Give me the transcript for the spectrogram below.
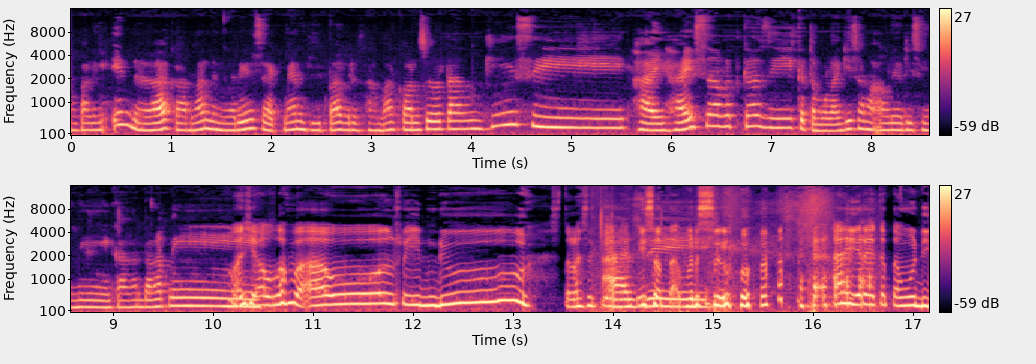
yang paling indah Karena dengerin segmen Gibah bersama konsultan gizi. Hai hai sahabat Kozi Ketemu lagi sama Aulia di sini. Kangen banget nih. Masya Allah Mbak Aul, rindu setelah sekian Asik. episode tak bersua akhirnya ketemu di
